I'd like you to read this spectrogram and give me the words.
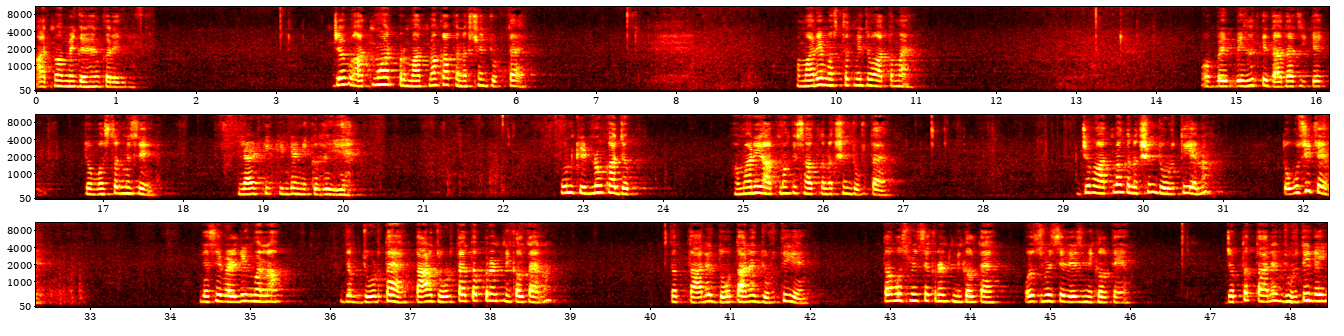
आत्मा में ग्रहण करेंगे। जब आत्मा और परमात्मा का कनेक्शन जुड़ता है। हमारे मस्तक में जो आत्मा है और बे, बेहद के दादाजी के जो मस्तक में से लाइट की किरणें निकल रही है उन किरणों का जब हमारी आत्मा के साथ कनेक्शन जुड़ता है जब आत्मा कनेक्शन जोड़ती है ना तो उसी टाइम जैसे वेल्डिंग वाला जब जोड़ता है, तार जोड़ता है, तब करंट निकलता है ना? तब तारे, दो तारे जुड़ती है, तब उसमें से करंट निकलता है और उसमें से रेज निकलते हैं। जब तक तारे जुड़ती नहीं,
